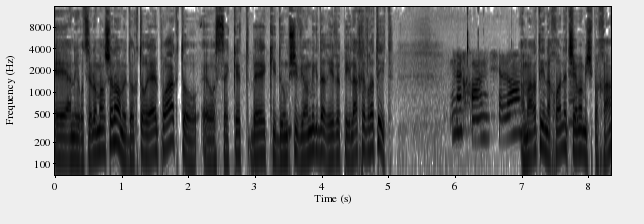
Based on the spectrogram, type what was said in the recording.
אה, אני רוצה לומר שלום לדוקטור יעל פרואקטור, אה, עוסקת בקידום שוויון מגדרי ופעילה חברתית. נכון, שלום. אמרתי נכון את שם המשפחה?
